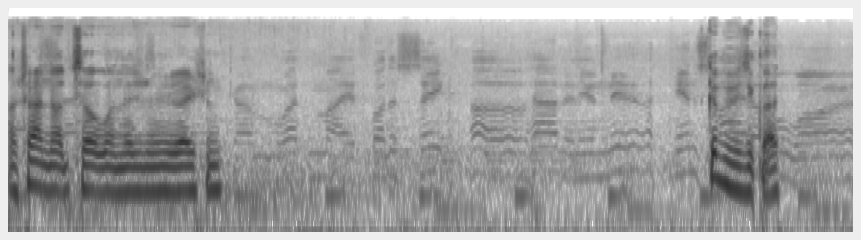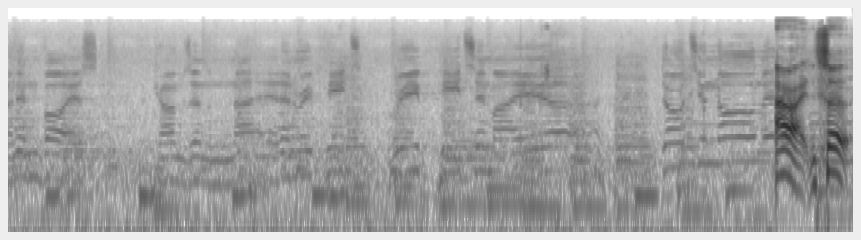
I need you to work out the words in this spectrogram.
I'll try not to talk when there's an narration. Good music though. Alright, so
